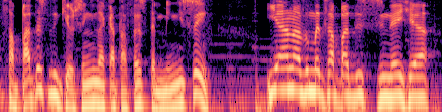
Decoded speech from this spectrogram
θα πάτε στη δικαιοσύνη να καταθέσετε μήνυση; Για να δούμε τι θα απαντήσει στη συνέχεια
